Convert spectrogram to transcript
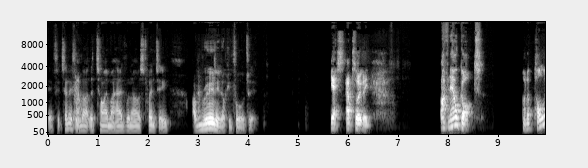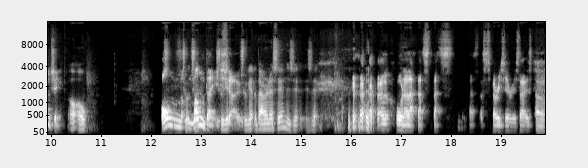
if it's anything wow. like the time I had when I was 20, I'm really looking forward to it. Yes, absolutely. I've now got an apology. oh on should, Monday's should, show. Get, should we get the Baroness in? Is it? Is it? oh no, that, that's that's that's that's very serious. That is. Uh,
